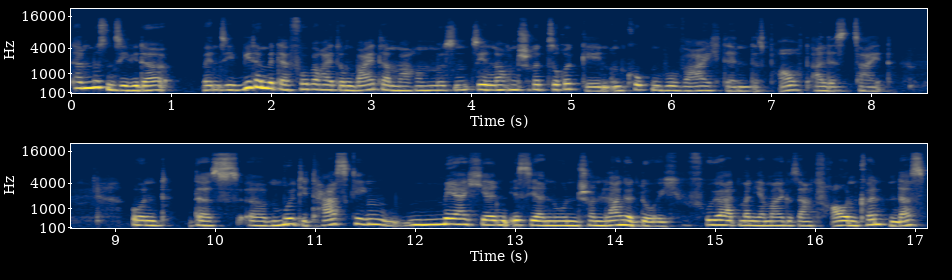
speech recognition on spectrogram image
dann müssen Sie wieder, wenn Sie wieder mit der Vorbereitung weitermachen müssen, Sie noch einen Schritt zurückgehen und gucken, wo war ich denn? Das braucht alles Zeit. Und das äh, Multitasking-Märchen ist ja nun schon lange durch. Früher hat man ja mal gesagt, Frauen könnten das.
